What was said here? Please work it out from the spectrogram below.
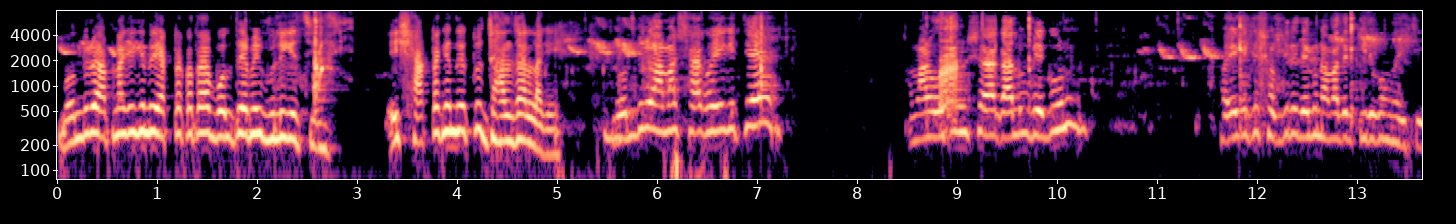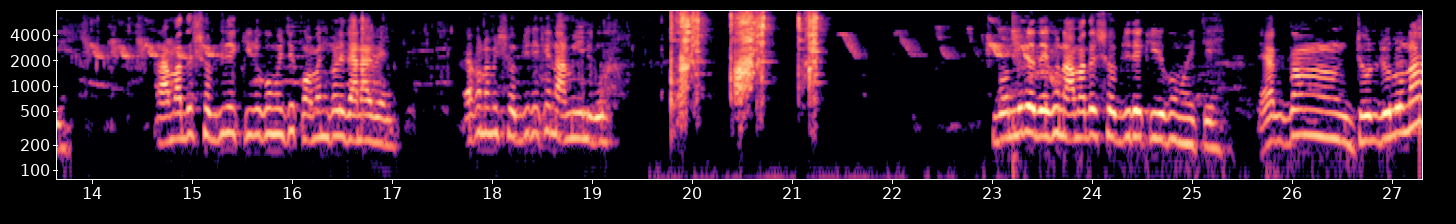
বন্ধুরা, আপনাকে কিন্তু একটা কথা বলতে আমি ভুলে গেছি। এই শাকটা কিন্তু একটু ঝাল ঝাল লাগে। বন্ধুরা, আমার শাক হয়ে গেছে। আমার রসুন শাক, আলু, বেগুন হয়ে গেছে সবজিটা। দেখুন আমাদের কীরকম হয়েছে। আর আমাদের সবজিটা কীরকম হয়েছে কমেন্ট করে জানাবেন। এখন আমি সবজি রেখে নামিয়ে নেব। বন্ধুরা, দেখুন আমাদের সবজিটা কীরকম হয়েছে। একদম ঝোল ঝোলও না,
